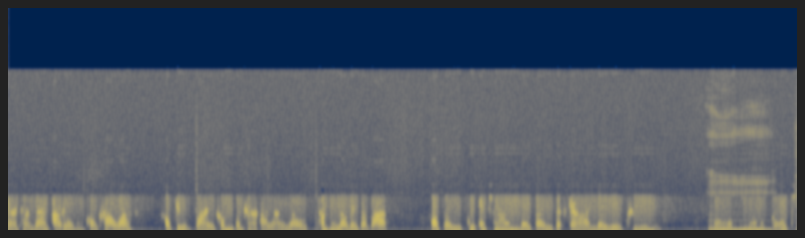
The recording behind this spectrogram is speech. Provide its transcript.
การทางด้านอารมณ์ของเขาว่า เขาเปลี่ยนไปเขามีปัญหาอะไรเราทำให้เราได้แบบว่าเขาไป take action ได้ไปจัดการได้เร็วขึ้นอื ก็พี่ว่ามันมก็โอเค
